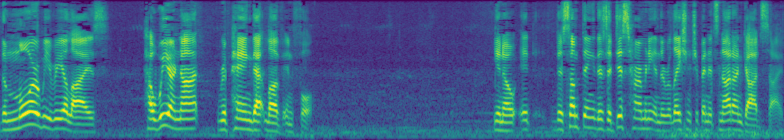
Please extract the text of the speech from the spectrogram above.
the more we realize how we are not repaying that love in full. You know, it, there's something, there's a disharmony in the relationship, and it's not on God's side.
